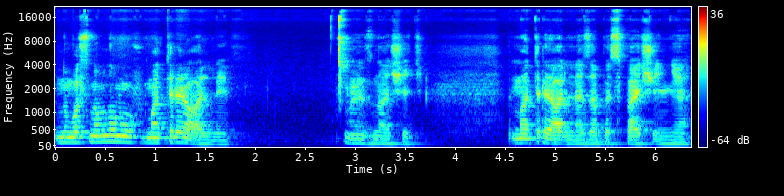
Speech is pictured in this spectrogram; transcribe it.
ну, в основному в матеріальні, е, значить, матеріальне забезпечення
